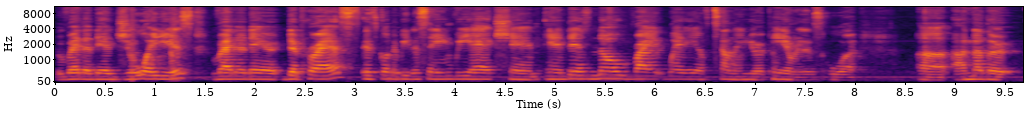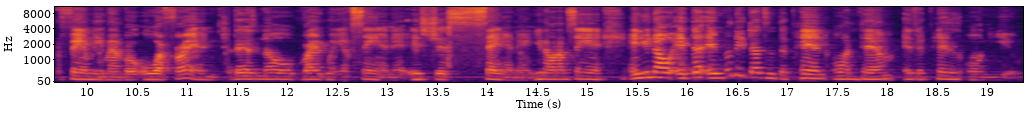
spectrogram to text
whether they're joyous, whether they're depressed. It's to be the same reaction. And there's no right way of telling your parents or uh, another family member or a friend. There's no right way of saying it. It's just saying it. You know what I'm saying? And you know, it, it really doesn't depend on them. It depends on you.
